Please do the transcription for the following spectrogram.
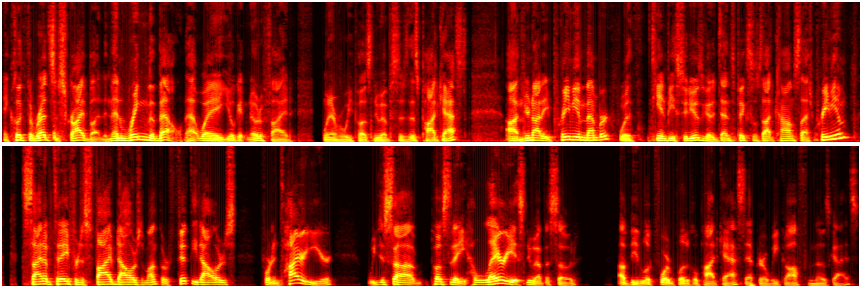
and click the red subscribe button, and then ring the bell. That way, you'll get notified whenever we post new episodes of this podcast. Uh, if you're not a premium member with TNP Studios, go to densepixels.com/slash premium. Sign up today for just five dollars a month or fifty dollars for an entire year. We just uh, posted a hilarious new episode of the Look Forward Political podcast after a week off from those guys.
